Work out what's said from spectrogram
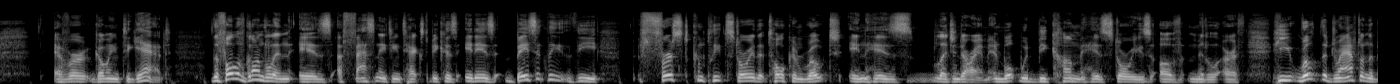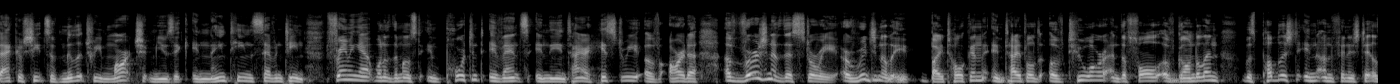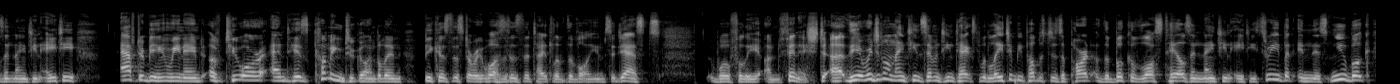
ever going to get. The Fall of Gondolin is a fascinating text because it is basically the first complete story that Tolkien wrote in his Legendarium, in what would become his stories of Middle Earth. He wrote the draft on the back of sheets of military march music in 1917, framing out one of the most important events in the entire history of Arda. A version of this story, originally by Tolkien, entitled Of Tuor and the Fall of Gondolin, was published in Unfinished Tales in 1980 after being renamed Of Tuor and His Coming to Gondolin because the story was, as the title of the volume suggests, woefully unfinished. Uh, the original 1917 text would later be published as a part of the Book of Lost Tales in 1983, but in this new book,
